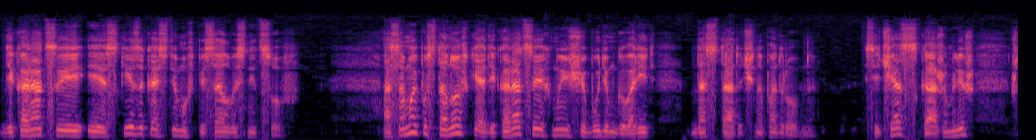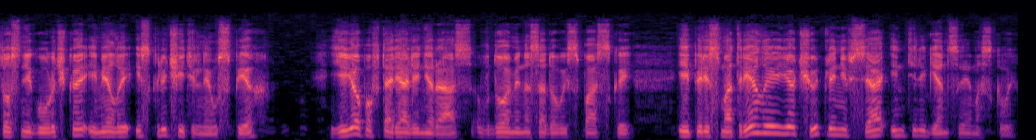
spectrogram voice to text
Декорации и эскизы костюмов писал Васнецов. О самой постановке, о декорациях мы еще будем говорить достаточно подробно. Сейчас скажем лишь, что «Снегурочка» имела исключительный успех, ее повторяли не раз в доме на Садовой Спасской, и пересмотрела ее чуть ли не вся интеллигенция Москвы.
